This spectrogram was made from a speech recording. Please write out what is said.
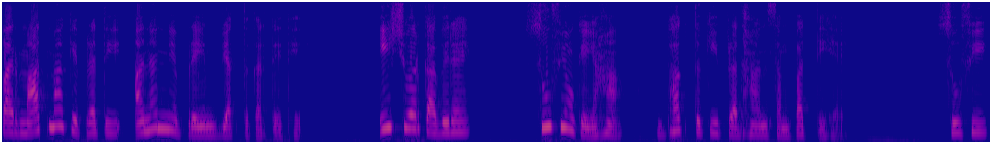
परमात्मा के प्रति अनन्य प्रेम व्यक्त करते थे। ईश्वर का विरह सूफियों के यहाँ भक्त की प्रधान संपत्ति है। सूफी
